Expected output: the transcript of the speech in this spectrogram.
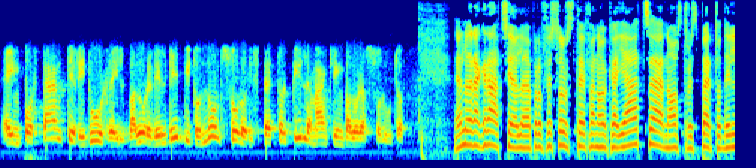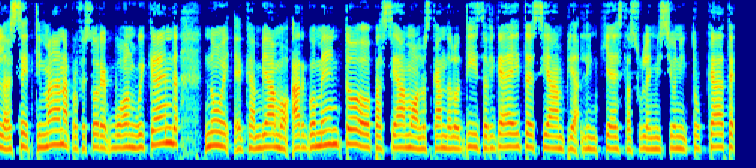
è importante ridurre il valore del debito non solo rispetto al PIL ma anche in valore assoluto. E allora grazie al professor Stefano Cagliazza, nostro esperto della settimana. Professore, buon weekend. Noi eh, cambiamo argomento, passiamo allo scandalo Dieselgate, si amplia l'inchiesta sulle emissioni truccate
